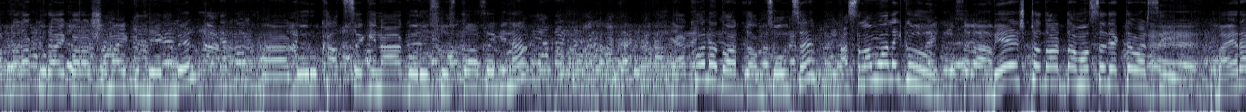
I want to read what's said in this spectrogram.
আপনারা কুড়াই করার সময় একটু দেখবেন গরু খাচ্ছে কিনা গরু সুস্থ আছে কিনা। এখনও দরদাম চলছে। আসসালামু আলাইকুম। বেশ তো দরদাম হচ্ছে দেখতে পাচ্ছি ভাইরা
